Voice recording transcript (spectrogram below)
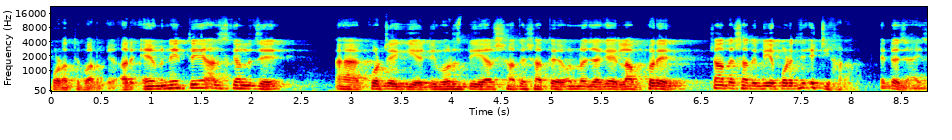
পড়াতে পারবে। আর এমনিতে আজকাল যে কোর্টে গিয়ে ডিভোর্স দিয়ে আর সাথে সাথে অন্য জায়গায় লাভ করে সাথে সাথে বিয়ে পড়ে দিয়ে এটি হারাম। এটা জায়জ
